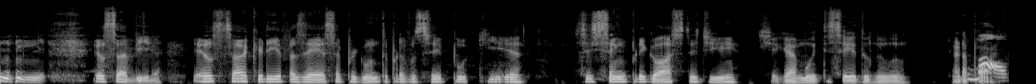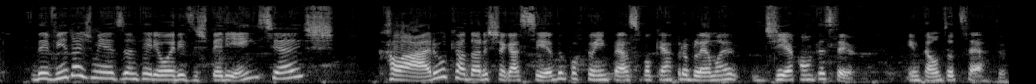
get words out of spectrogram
Eu sabia. Eu só queria fazer essa pergunta para você porque você sempre gosta de chegar muito cedo no aeroporto. Bom, devido às minhas anteriores experiências, claro que eu adoro chegar cedo porque eu impeço qualquer problema de acontecer. Então, tudo certo.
